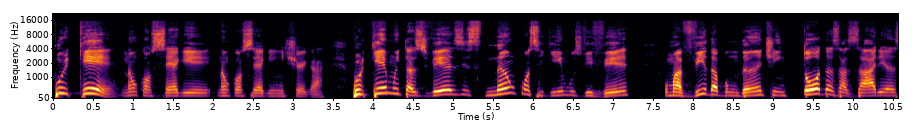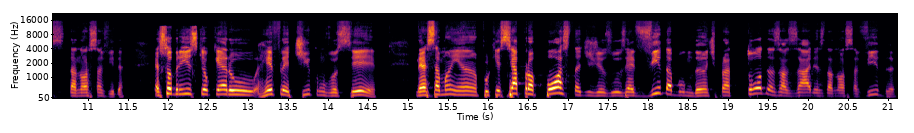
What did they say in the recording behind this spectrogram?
por que não consegue, não consegue enxergar? Porque muitas vezes não conseguimos viver uma vida abundante em todas as áreas da nossa vida. É sobre isso que eu quero refletir com você nessa manhã, porque se a proposta de Jesus é vida abundante para todas as áreas da nossa vida,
